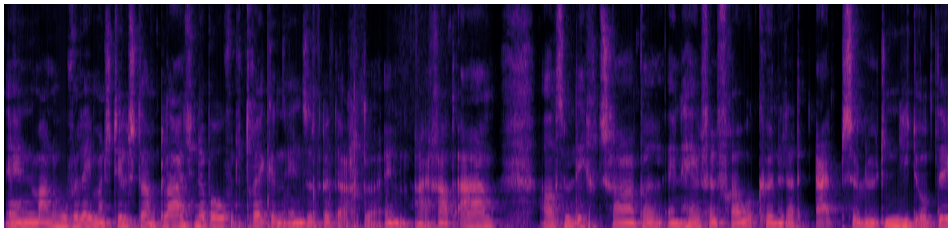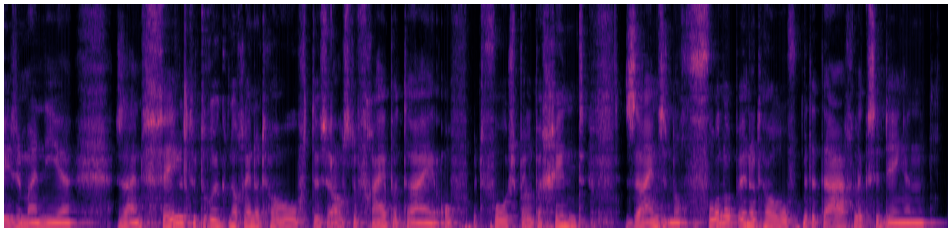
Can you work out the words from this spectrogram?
En mannen hoeven alleen maar een stilstaand plaatje naar boven te trekken in zijn gedachten en hij gaat aan als een lichtschakel en heel veel vrouwen kunnen dat absoluut niet op deze manier, zijn veel te druk nog in het hoofd. Dus als de vrijpartij of het voorspel begint, zijn ze nog volop in het hoofd met de dagelijkse dingen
